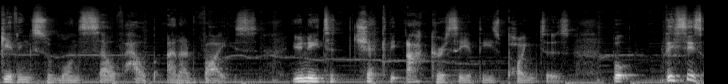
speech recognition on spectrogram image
giving someone self help and advice? You need to check the accuracy of these pointers, but this is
